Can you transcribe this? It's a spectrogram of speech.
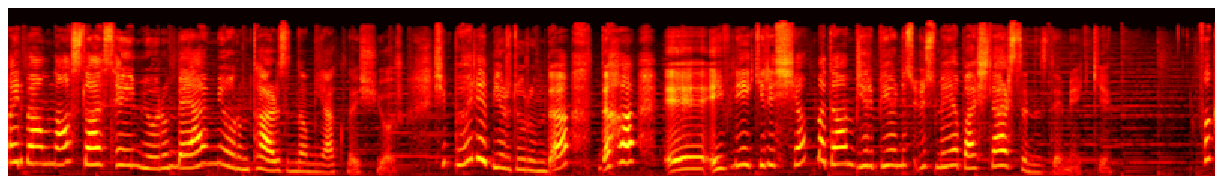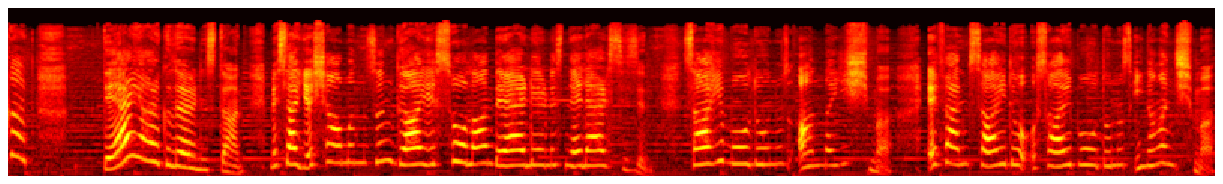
Hayır ben bunu asla sevmiyorum, beğenmiyorum tarzında mı yaklaşıyor? Şimdi böyle bir durumda daha e, evliliğe giriş yapmadan birbirinizi üzmeye başlarsınız demek ki. Fakat değer yargılarınızdan, mesela yaşamınızın gayesi olan değerleriniz neler sizin? Sahip olduğunuz anlayış mı? Efendim sahip, sahip olduğunuz inanç mı?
